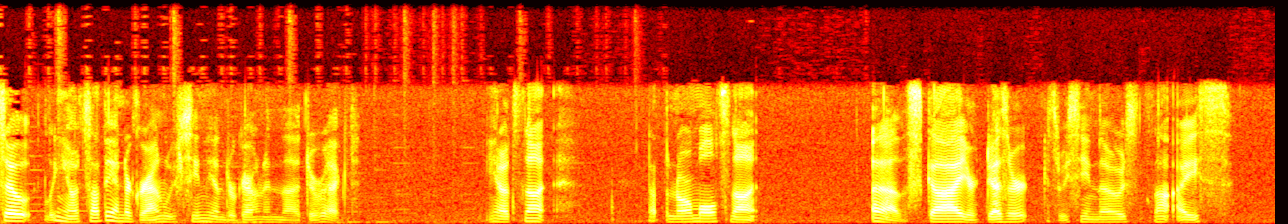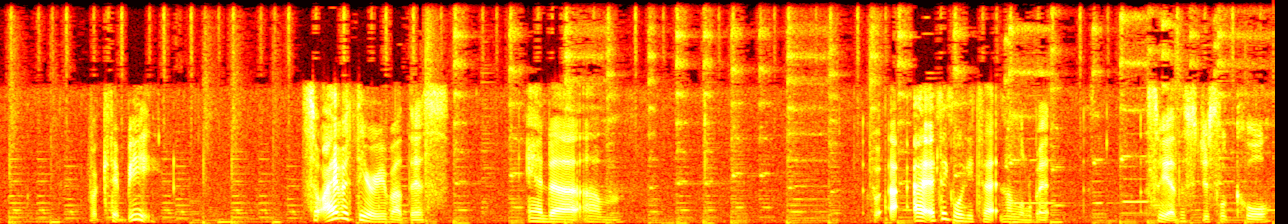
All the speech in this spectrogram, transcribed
So, you know, it's not the underground. We've seen the underground in the direct. You know, it's not not the normal. It's not uh, the sky or desert, because we've seen those. It's not ice. What could it be? So I have a theory about this, and uh, um, I, I think we'll get to that in a little bit. So yeah, this just look cool.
